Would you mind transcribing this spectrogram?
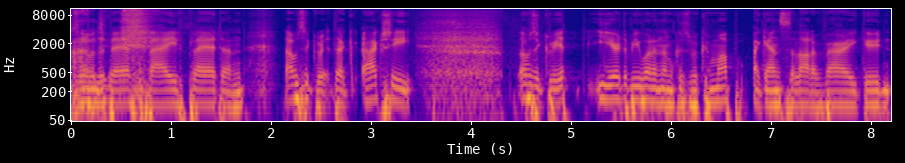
So And- the best five played, and that was a great. Like actually, that was a great year to be one of them because we come up against a lot of very good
